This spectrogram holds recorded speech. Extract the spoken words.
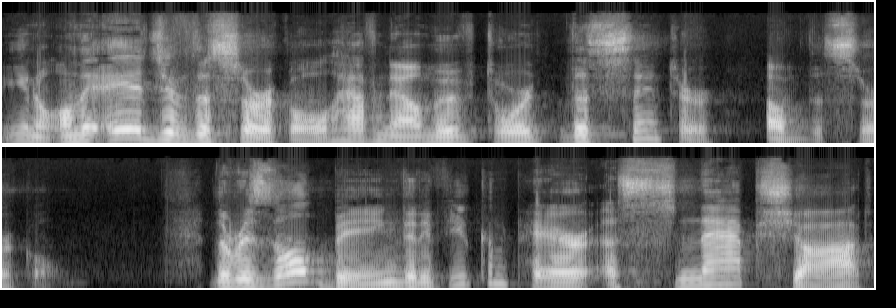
you know, on the edge of the circle have now moved toward the center of the circle. The result being that if you compare a snapshot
